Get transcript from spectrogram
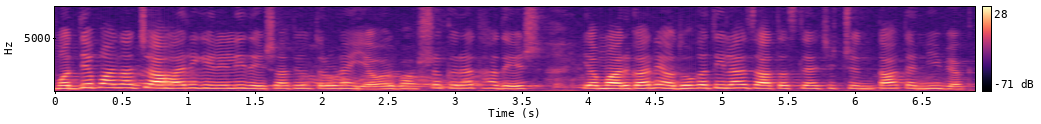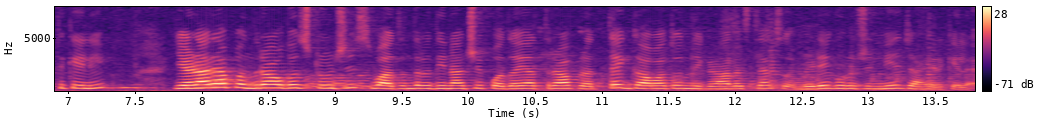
मद्यपानाच्या आहारी गेलेली देशातील तरुणाई यावर भाष्य करत हा देश या मार्गाने अधोगतीला जात असल्याची चिंता त्यांनी व्यक्त केली. येणाऱ्या पंधरा ऑगस्ट रोजी स्वातंत्र्य दिनाची पदयात्रा प्रत्येक गावातून निघणार असल्याचं भिडे गुरुजींनी जाहीर केलंय.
